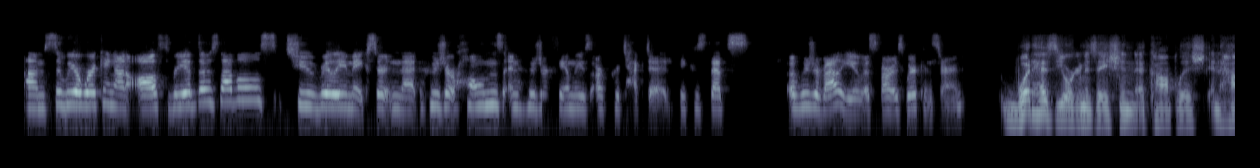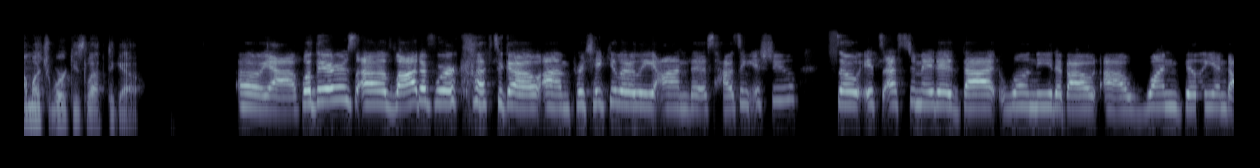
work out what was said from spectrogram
Um, so we are working on all three of those levels to really make certain that Hoosier homes and Hoosier families are protected because that's a Hoosier value as far as we're concerned. What has the organization accomplished and how much work is left to go? Oh, yeah. Well, there's a lot of work left to go, um, particularly on this housing issue. So it's estimated that we'll need about uh, $1 billion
